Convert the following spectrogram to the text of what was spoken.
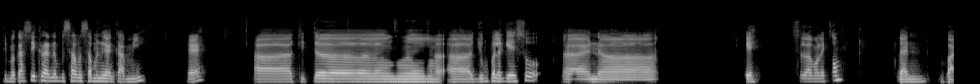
Terima kasih kerana bersama-sama dengan kami. Eh uh, kita uh, jumpa lagi esok. Dan uh, okay assalamualaikum dan bye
